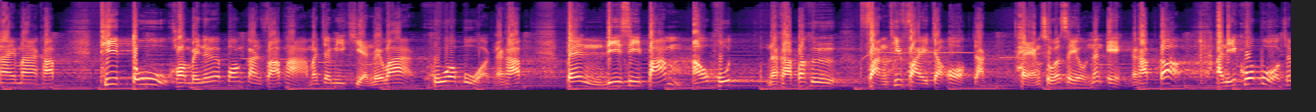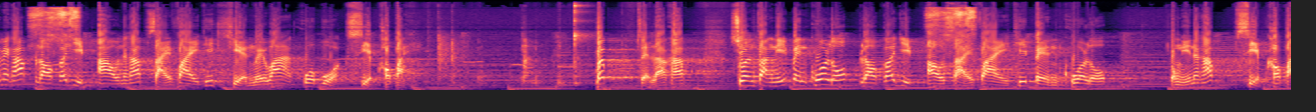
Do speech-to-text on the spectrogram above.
ง่ายมากครับ ที่ตู้คอมไบเนอร์ป้องกันฟ้าผ่ามันจะมีเขียนไว้ว่า ขั้วบวกนะครับ เป็น DC ปั๊มเอาพุท นะครับก็คือฝั่งที่ไฟจะออกจากแผงโซลาร์เซลล์นั่นเองนะครับก็อันนี้ขั้วบวกใช่ไหมครับเราก็หยิบเอานะครับสายไฟที่เขียนไว้ว่าขั้วบวกเสียบเข้าไปปึ๊บเสร็จแล้วครับ ส่วนฝั่งนี้เป็นขั้วลบเราก็หยิบเอาสายไฟที่เป็นขั้วลบ ตรงนี้นะครับเสียบเข้าไป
